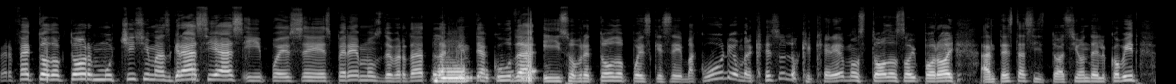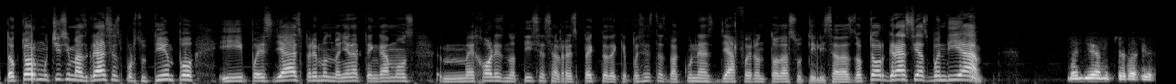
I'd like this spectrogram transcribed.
Perfecto, doctor, muchísimas gracias y pues eh, esperemos de verdad la gente acuda y sobre todo pues que se vacune, hombre, que eso es lo que queremos todos hoy por hoy ante esta situación del COVID. Doctor, muchísimas gracias por su tiempo y pues ya esperemos mañana tengamos mejores noticias al respecto de que pues estas vacunas ya fueron todas utilizadas. Doctor, gracias, buen día. Buen día, muchas gracias.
